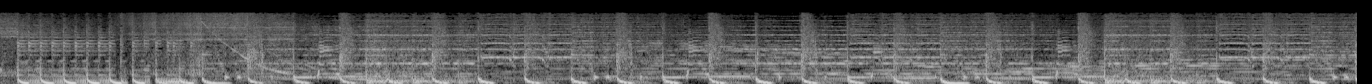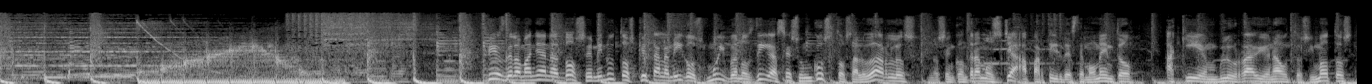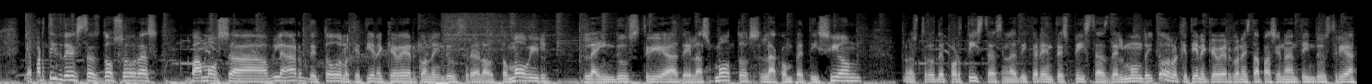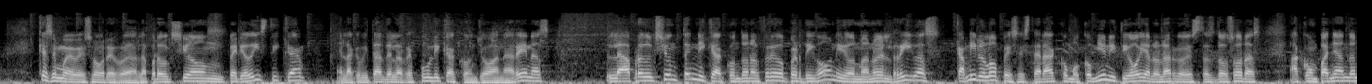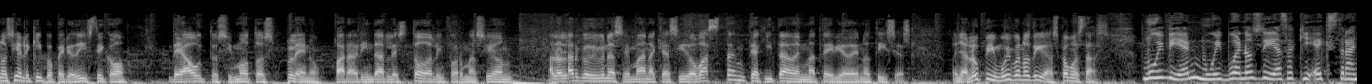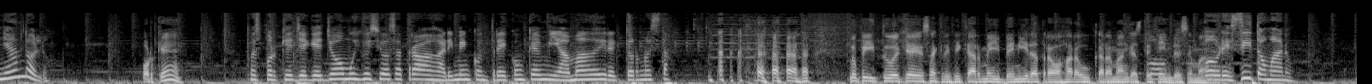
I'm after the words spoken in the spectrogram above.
10 de la mañana, 12 minutos. ¿Qué tal amigos? Muy buenos días. Es un gusto saludarlos. Nos encontramos ya a partir de este momento aquí en Blue Radio en Autos y Motos. Y a partir de estas dos horas vamos a hablar de todo lo que tiene que ver con la industria del automóvil, la industria de las motos, la competición, nuestros deportistas en las diferentes pistas del mundo y todo lo que tiene que ver con esta apasionante industria que se mueve sobre ruedas. La producción periodística en la capital de la República con Joana Arenas la producción técnica con don Alfredo Perdigón y don Manuel Rivas. Camilo López estará como community hoy a lo largo de estas dos horas acompañándonos y el equipo periodístico de Autos y Motos pleno para brindarles toda la información a lo largo de una semana que ha sido bastante agitada en materia de noticias. Doña Lupi, muy buenos días, ¿cómo estás? Muy bien, muy buenos días aquí extrañándolo. ¿Por qué? Pues porque llegué yo muy juiciosa a trabajar y me encontré con que mi amado director no está. Lupi, tuve que sacrificarme y venir a trabajar a Bucaramanga este fin de semana. Pobrecito, mano.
